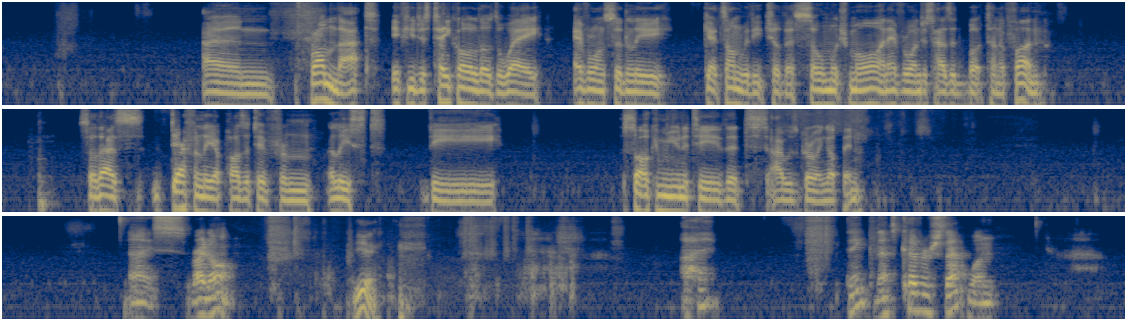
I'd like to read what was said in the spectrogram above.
And from that, if you just take all of those away, everyone suddenly gets on with each other so much more and everyone just has a butt ton of fun. So that's definitely a positive from at least the sort of community that I was growing up in. Nice. Right on. Yeah. I think that covers that one.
